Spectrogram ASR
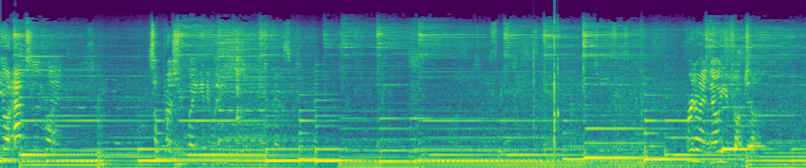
You're absolutely right. So press your way anyway. Where do I know you from, John?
